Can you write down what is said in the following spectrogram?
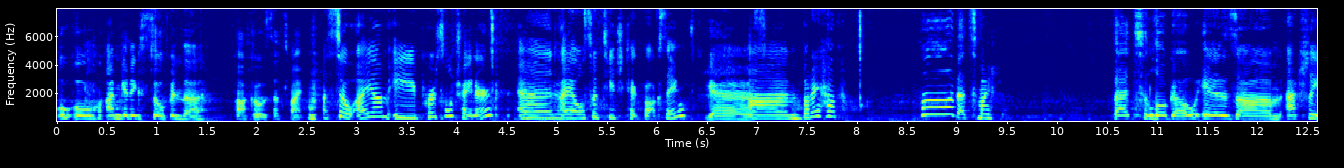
oh, oh, I'm getting soap in the tacos. That's fine. So I am a personal trainer, and I also teach kickboxing. Yes. Um, but I have. Oh, that's my. that logo is um, actually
